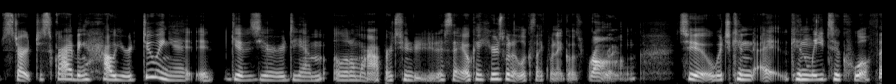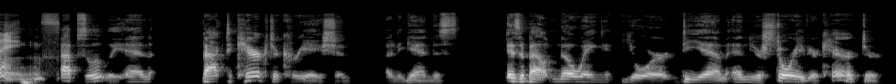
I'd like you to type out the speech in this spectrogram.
start describing how you're doing it, it gives your DM a little more opportunity to say, okay, here's what it looks like when it goes wrong, too, which can uh, can lead to cool things. Absolutely. And back to character creation. And again, this is about knowing your DM and your story of your character.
